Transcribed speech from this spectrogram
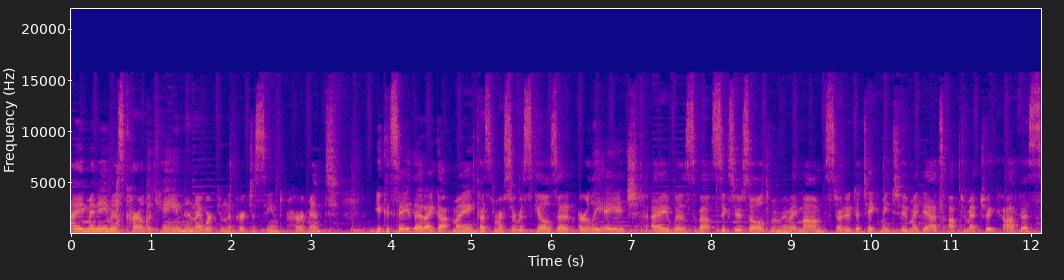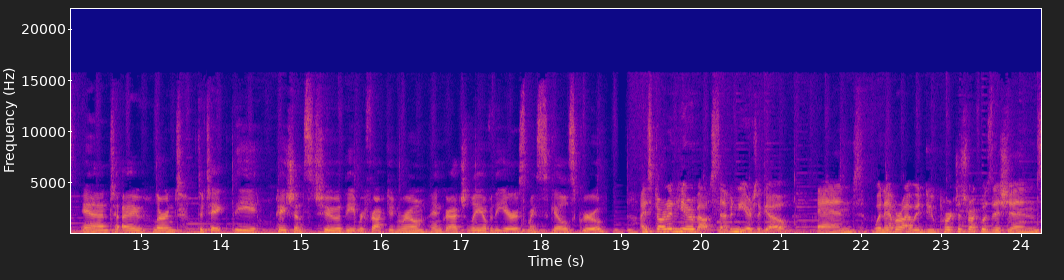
Hi, my name is Carla Kane and I work in the purchasing department. You could say that I got my customer service skills at an early age. I was about six years old when my mom started to take me to my dad's optometric office, and I learned to take the patients to the refracting room, and gradually over the years, my skills grew. I started here about seven years ago, and whenever I would do purchase requisitions,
